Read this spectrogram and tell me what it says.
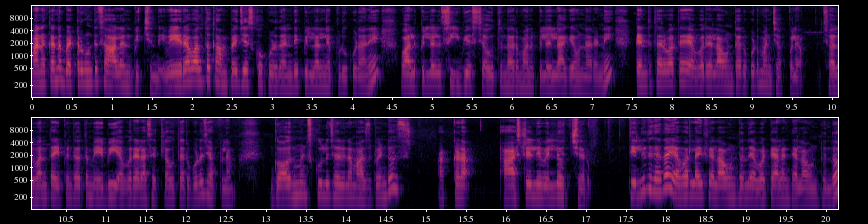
మనకన్నా బెటర్గా ఉంటే చాలా అనిపించింది. వేరే వాళ్ళతో కంపేర్ చేసుకోకూడదండి పిల్లల్ని ఎప్పుడు కూడా వాళ్ళ పిల్లలు సిబిఎస్ చదువుతున్నారు మన పిల్లలు ఇలాగే ఉన్నారని. టెన్త్ తర్వాత ఎవరు ఎలా ఉంటారో కూడా మనం చెప్పలేం. చదువు అంతా అయిపోయిన తర్వాత మేబీ ఎవరు ఎలా సెటిల్ అవుతారో కూడా చెప్పలేం. గవర్నమెంట్ స్కూల్లో చదివిన మా హస్బెండ్ అక్కడ ఆస్ట్రేలియా వెళ్ళి వచ్చారు. తెలియదు కదా ఎవరి లైఫ్ ఎలా ఉంటుందో ఎవరి టాలెంట్ ఎలా ఉంటుందో.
